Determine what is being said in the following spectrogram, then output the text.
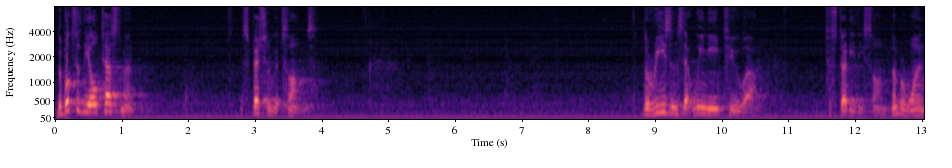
The books of the Old Testament, especially with Psalms, the reasons that we need to, uh, to study these Psalms. Number one,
